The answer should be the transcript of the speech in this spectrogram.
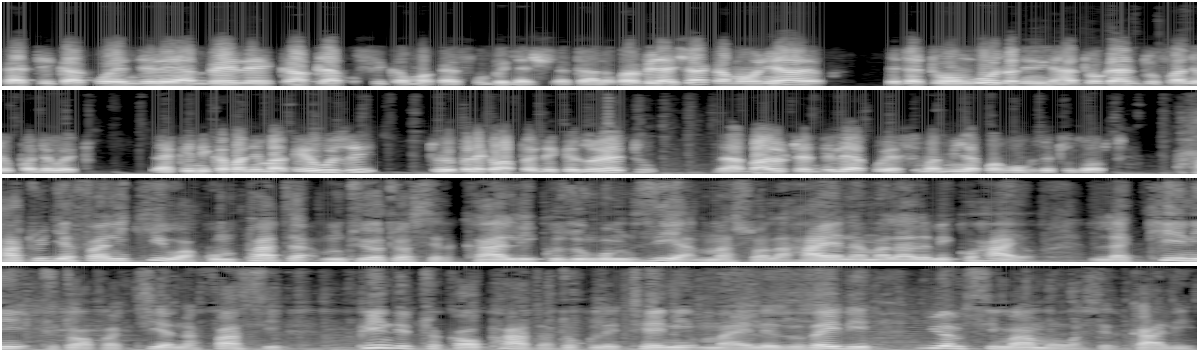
katika kuendelea mbele kabla ya kufika mwaka elfu mbili na ishirini na tano. Kwa bila shaka maoni hayo yatatuongoza nini hatua gani tufanye upande wetu, lakini kama ni mageuzi, tumepeleka mapendekezo yetu na bado tutaendelea kuyasimamia kwa nguvu zetu zote. Hatujafanikiwa kumpata mtu yoyote wa serikali kuzungumzia maswala haya na malalamiko hayo, lakini tutawapatia nafasi pindi tutakaopata tukuleteni maelezo zaidi juu ya msimamo wa serikali.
